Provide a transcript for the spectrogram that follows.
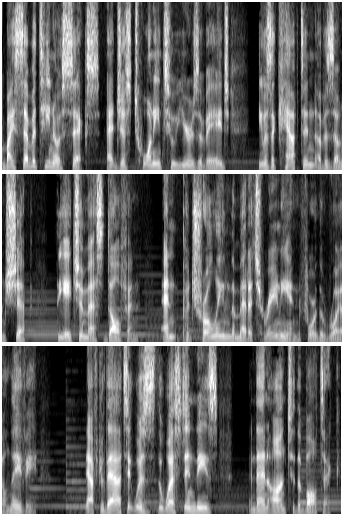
By 1706, at just 22 years of age, he was a captain of his own ship, the HMS Dolphin, and patrolling the Mediterranean for the Royal Navy. After that, it was the West Indies, and then on to the Baltic.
